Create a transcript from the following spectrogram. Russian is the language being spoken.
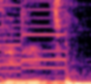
Чики,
